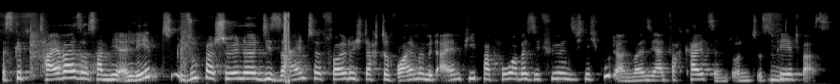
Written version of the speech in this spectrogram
es gibt teilweise, das haben wir erlebt, super schöne, designte, voll durchdachte Räume mit einem Pipapo, aber sie fühlen sich nicht gut an, weil sie einfach kalt sind und es mhm. fehlt was.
